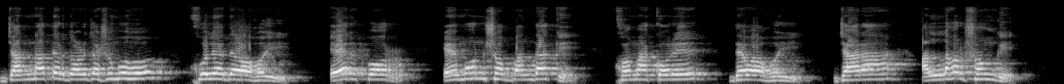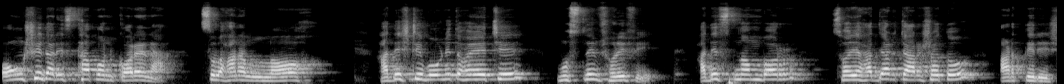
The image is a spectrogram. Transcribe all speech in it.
জান্নাতের দরজাসমূহ খুলে দেওয়া হয়। এরপর এমন সব বান্দাকে ক্ষমা করে দেওয়া হয় যারা আল্লাহর সঙ্গে অংশীদার স্থাপন করে না। সুবহানাল্লাহ। হাদিসটি বর্ণিত হয়েছে মুসলিম শরীফে। হাদিস নম্বর ছয় হাজার চারশত আটত্রিশ।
